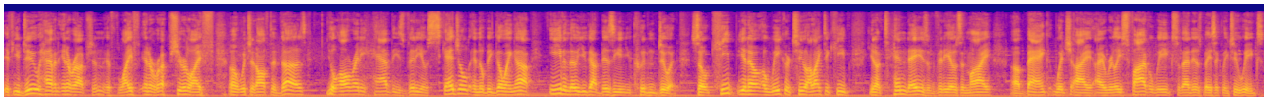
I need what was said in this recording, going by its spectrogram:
if you do have an interruption if life interrupts your life uh, which it often does you'll already have these videos scheduled and they'll be going up even though you got busy and you couldn't do it. So keep you know a week or two. I like to keep you know 10 days of videos in my uh, bank which I, I release five a week so that is basically two weeks.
